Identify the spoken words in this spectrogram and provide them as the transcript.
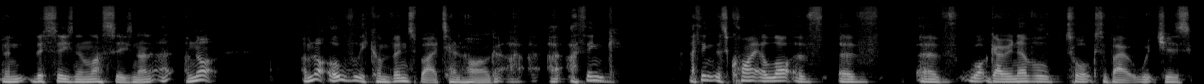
and this season and last season, I, am not, I'm not overly convinced by Ten Hag. I, I, I, think, I think there's quite a lot of of of what Gary Neville talks about, which is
